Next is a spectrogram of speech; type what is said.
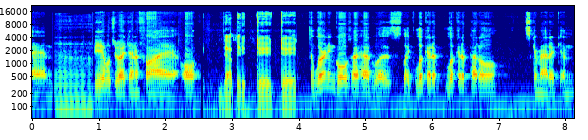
and be able to identify all the learning goals I had was like look at a look at a pedal schematic and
